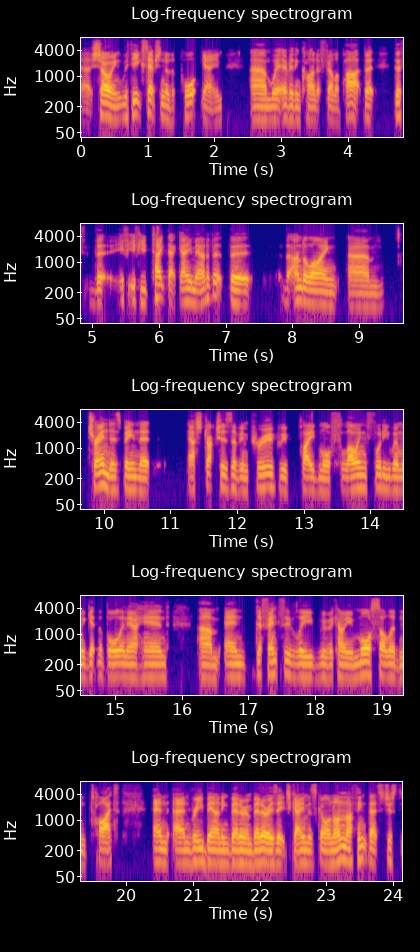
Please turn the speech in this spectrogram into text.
uh, showing, with the exception of the Port game, um, where everything kind of fell apart. But the the if if you take that game out of it, the the underlying um, trend has been that our structures have improved. We've played more flowing footy when we get the ball in our hand, um, and defensively we're becoming more solid and tight, and and rebounding better and better as each game has gone on. And I think that's just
